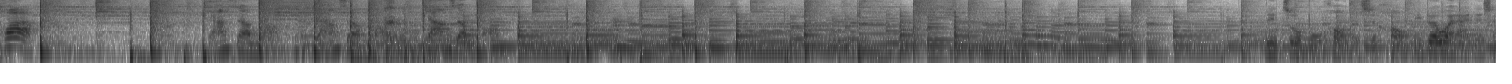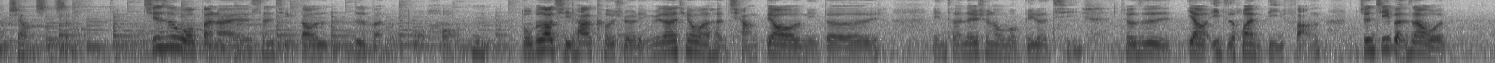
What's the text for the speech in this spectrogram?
话，讲什么？讲什么？讲什么？你做博后的时候，你对未来的想象是什么？其实我本来申请到日本的博后，嗯，我不知道其他科学领域，但是天文很强调你的 international mobility，就是要一直换地方。就基本上我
